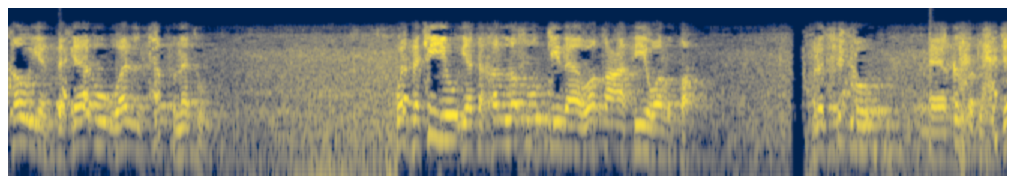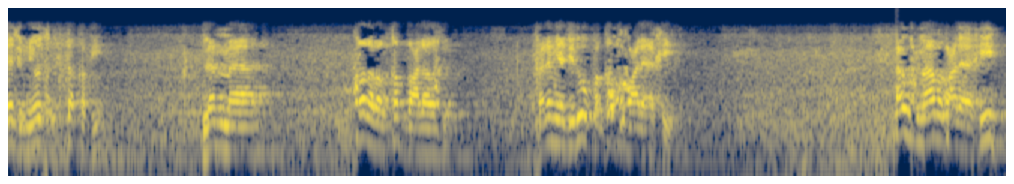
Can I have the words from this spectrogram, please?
قوي الذكاء والفطنة والذكي يتخلص إذا وقع في ورطة. ولو تفتكروا قصة الحجاج بن يوسف الثقفي لما طلب القبض على رجل فلم يجدوه فقبضوا على أخيه. أول ما قبضوا على أخيه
